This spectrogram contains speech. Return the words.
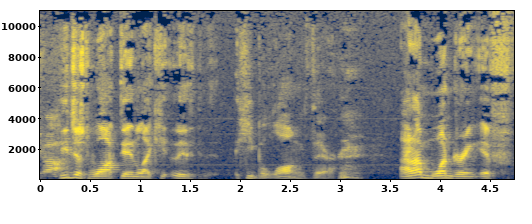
god, he just walked in like he, he belonged there, and I'm wondering if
